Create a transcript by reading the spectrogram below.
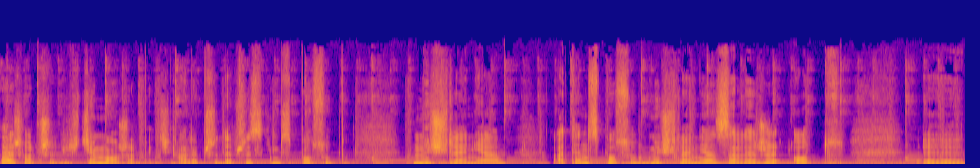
też oczywiście może być, ale przede wszystkim sposób myślenia, a ten sposób myślenia zależy od yy,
